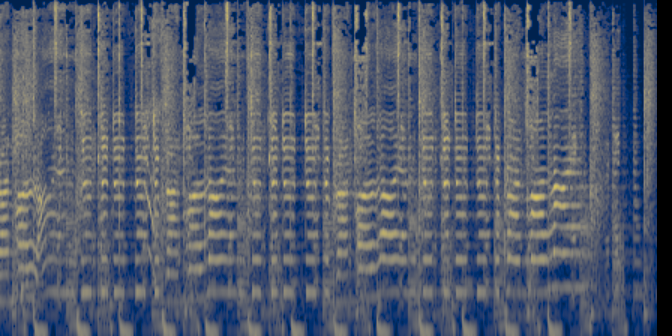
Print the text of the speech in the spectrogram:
run my life.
